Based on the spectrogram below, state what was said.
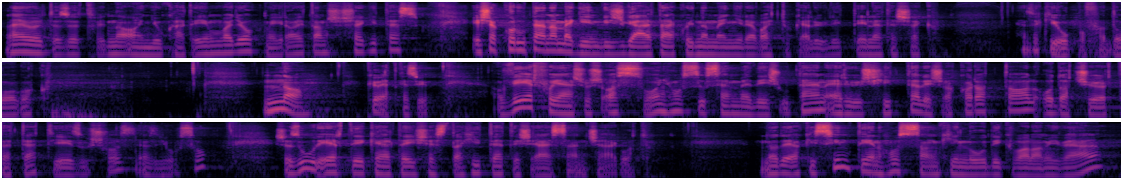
leöltözött, hogy na anyjuk, hát én vagyok, még rajtam se segítesz. És akkor utána megint vizsgálták, hogy na mennyire vagytok előítéletesek. Ezek jó pofa dolgok. Na, következő. A vérfolyásos asszony hosszú szenvedés után erős hittel és akarattal oda csörtetett Jézushoz, ez jó szó, és az Úr értékelte is ezt a hitet és elszántságot. Na de aki szintén hosszan kínlódik valamivel,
